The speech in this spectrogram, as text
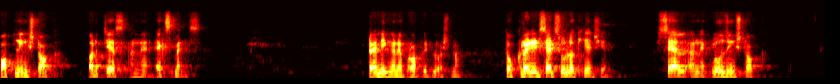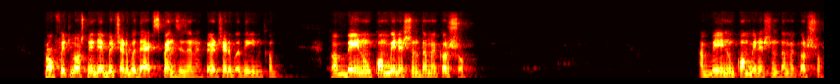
opening stock purchase અને એક્સપેન્સ ટ્રેડિંગ અને પ્રોફિટ લોસમાં તો ક્રેડિટ સાઇડ શું લખીએ છીએ? સેલ અને ક્લોઝિંગ સ્ટોક પ્રોફિટ લોસની ડેબિટ સાઈડ બધા એક્સપેન્સીસ અને ક્રેડિટ સાઈડ બધી ઇન્કમ તો આ બેનું કોમ્બિનેશન તમે કરશો આ બેનું કોમ્બિનેશન તમે કરશો,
